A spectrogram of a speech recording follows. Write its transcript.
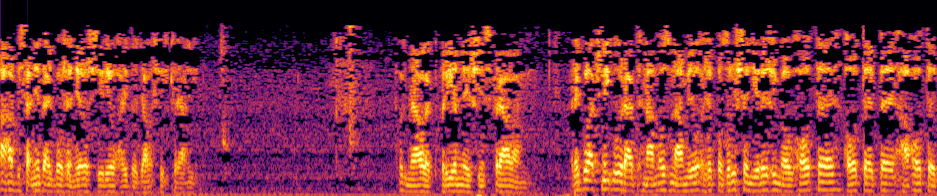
a aby sa nedaj Bože nerozšíril aj do ďalších krajín. Poďme ale k príjemnejším správam. Regulačný úrad nám oznámil, že po zrušení režimov OT, OTP a OT+,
